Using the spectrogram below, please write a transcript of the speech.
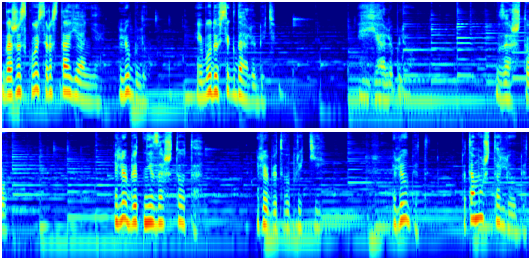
даже сквозь расстояние, люблю. И буду всегда любить. И я люблю. За что? Любят не за что-то, Любят вопреки. Любят, потому что любят.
